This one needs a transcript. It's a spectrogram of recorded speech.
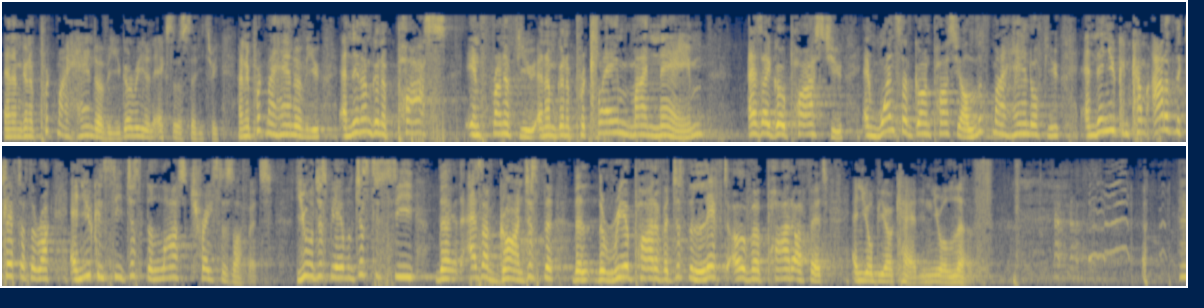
And I'm going to put my hand over you. Go read in Exodus 33. I'm going to put my hand over you, and then I'm going to pass in front of you, and I'm going to proclaim my name as I go past you. And once I've gone past you, I'll lift my hand off you and then you can come out of the cleft of the rock and you can see just the last traces of it. You will just be able just to see the, as I've gone, just the, the, the rear part of it, just the leftover part of it, and you'll be okay and you'll live.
